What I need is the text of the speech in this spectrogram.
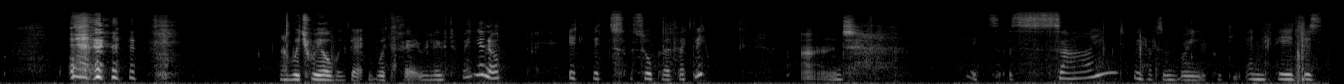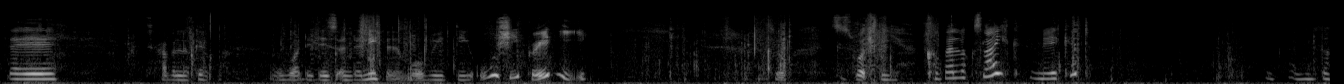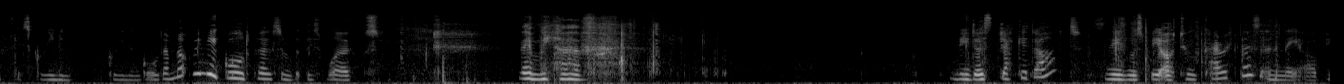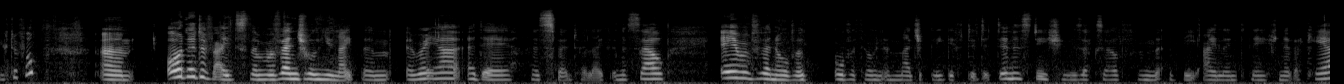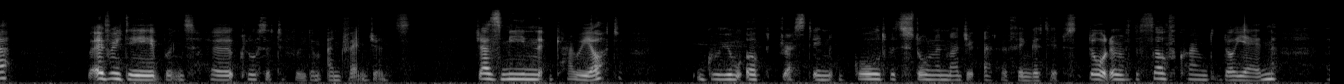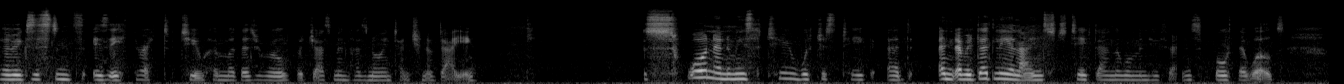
Which we always get with Fairy Loot, but you know, it fits so perfectly. And it's signed. We have some really pretty end pages there. Let's have a look at what it is underneath and we'll read the, oh, she pretty. So this is what the cover looks like, naked. I love this green and green and gold. I'm not really a gold person, but this works. Then we have Vida's jacket art. So these must be our two characters, and they are beautiful. Um, Order divides them, revenge will unite them. Aria Adair has spent her life in a cell. Heir of an over overthrown and magically gifted dynasty, she was exiled from the island nation of Achaea but every day brings her closer to freedom and vengeance. Jasmine Cariot grew up dressed in gold with stolen magic at her fingertips. Daughter of the self-crowned Doyen, her existence is a threat to her mother's rule, but Jasmine has no intention of dying. Sworn enemies, the two witches take a, enter a deadly alliance to take down the woman who threatens both their worlds.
